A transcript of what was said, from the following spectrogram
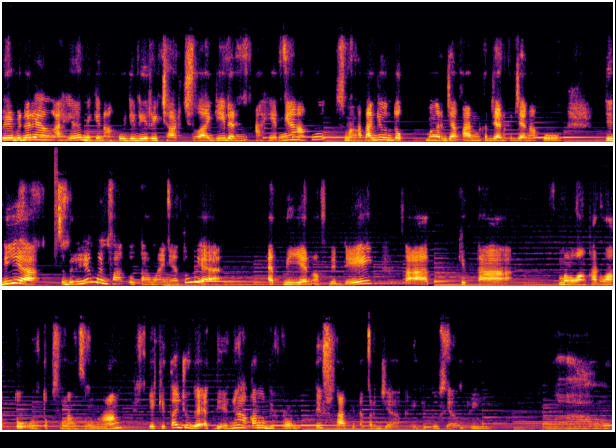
bener-bener yang akhirnya bikin aku jadi recharge lagi dan akhirnya aku semangat lagi untuk mengerjakan kerjaan-kerjaan aku. Jadi ya sebenarnya manfaat utamanya tuh ya at the end of the day saat kita meluangkan waktu untuk senang-senang, ya kita juga at the end-nya akan lebih produktif saat kita kerja. Kayak gitu sih, Audrey. Wow.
